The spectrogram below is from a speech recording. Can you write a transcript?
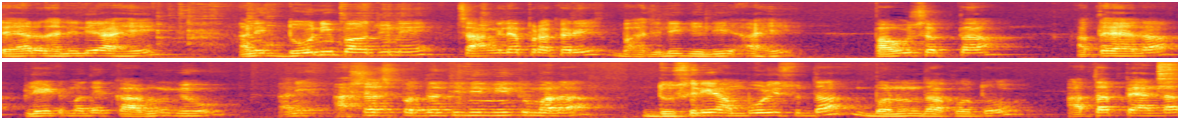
तयार झालेली आहे आणि दोन्ही बाजूने चांगल्या प्रकारे भाजली गेली आहे. पाहू शकता आता ह्याला प्लेटमध्ये काढून घेऊ आणि अशाच पद्धतीने मी तुम्हाला दुसरी आंबोळीसुद्धा बनवून दाखवतो. आता पॅनला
